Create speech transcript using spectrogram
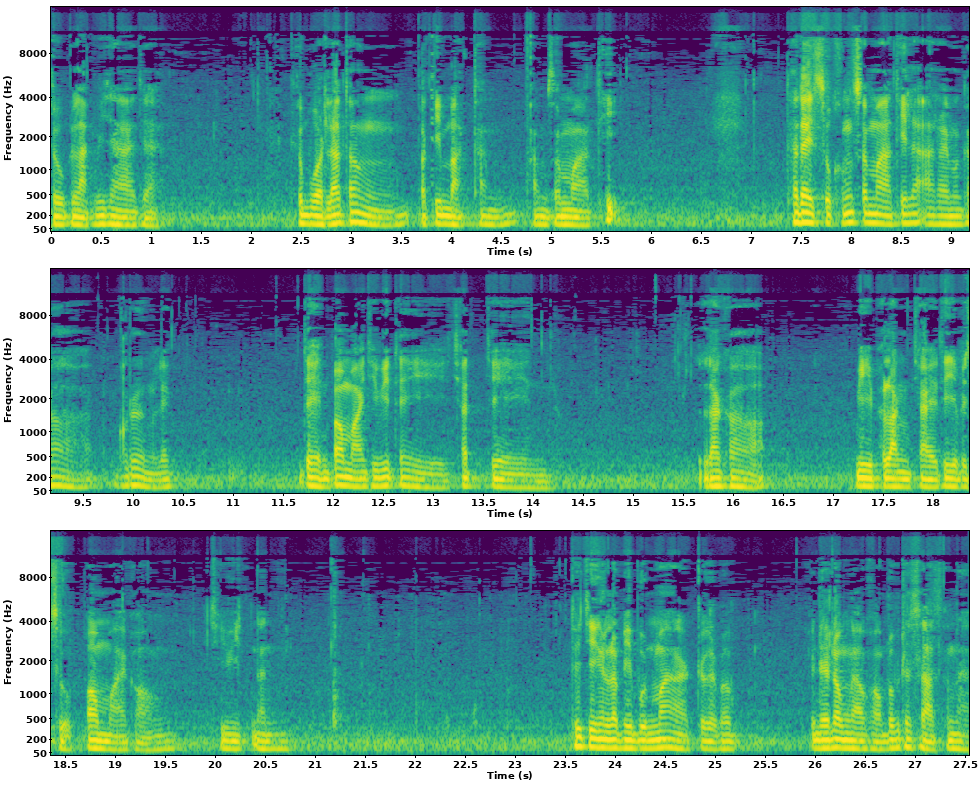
ถูกหลักวิชาจะ คือบวชแล้วต้องปฏิบัติทำทำสมาธิ ถ้าได้สุขของสมาธิแล้วอะไรมันก็เรื่องเล็ก จะเห็นเป้าหมายชีวิตได้ชัดเจน แล้วก็มีพลังใจที่จะไปสู่เป้าหมายของชีวิตนั้น ที่จริงเรามีบุญมากเกิดมาอยู่ในร่มเงาของพระพุทธศาสนา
